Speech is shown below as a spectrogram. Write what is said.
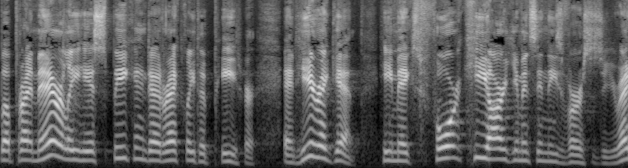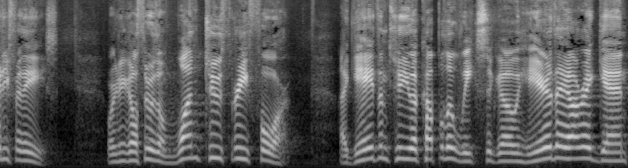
but primarily he is speaking directly to Peter. And here again, he makes four key arguments in these verses. Are you ready for these? We're going to go through them. One, two, three, four. I gave them to you a couple of weeks ago. Here they are again.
